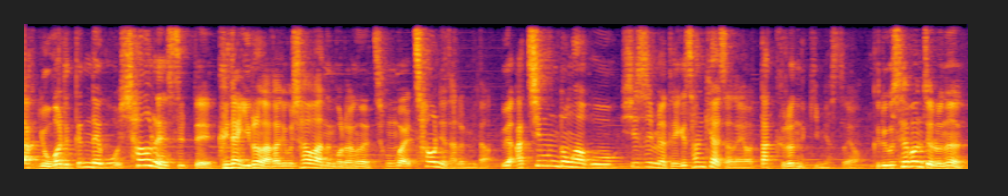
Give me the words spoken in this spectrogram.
딱 요가를 끝내고 샤워를 했을 때 그냥 일어나가지고 샤워하는 거랑은 정말 차원이 다릅니다. 왜 아침 운동하고 씻으면 되게 상쾌하잖아요. 딱 그런 느낌이었어요. 그리고 세 번째로는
